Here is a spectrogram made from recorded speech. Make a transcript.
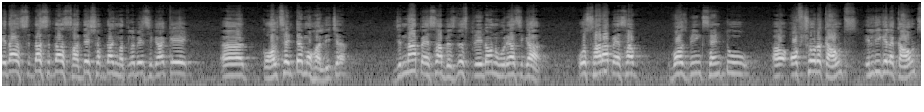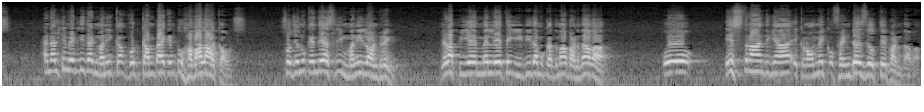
ਇਹਦਾ ਸਿੱਧਾ ਸਿੱਧਾ ਸਾਦੇ ਸ਼ਬਦਾਂ 'ਚ ਮਤਲਬ ਇਹ ਸੀਗਾ ਕਿ ਕਾਲ ਸੈਂਟਰ ਮੋਹਾਲੀ 'ਚ ਜਿੰਨਾ ਪੈਸਾ ਬਿਜ਼ਨਸ ਟ੍ਰੇਡ ਆਨ ਹੋ ਰਿਹਾ ਸੀਗਾ ਉਹ ਸਾਰਾ ਪੈਸਾ was being sent to offshore accounts illegal accounts and ultimately that money would come back into hawala accounts so ਜਿਹਨੂੰ ਕਹਿੰਦੇ ਅਸਲੀ ਮਨੀ ਲਾਂਡਰਿੰਗ ਜਿਹੜਾ ਪੀਐਮਐਲਏ ਤੇ ਈਡੀ ਦਾ ਮੁਕੱਦਮਾ ਬਣਦਾ ਵਾ ਉਹ ਇਸ ਤਰ੍ਹਾਂ ਦੀਆਂ ਇਕਨੋਮਿਕ ਆਫੈਂਡਰਸ ਦੇ ਉੱਤੇ ਬਣਦਾ ਵਾ।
